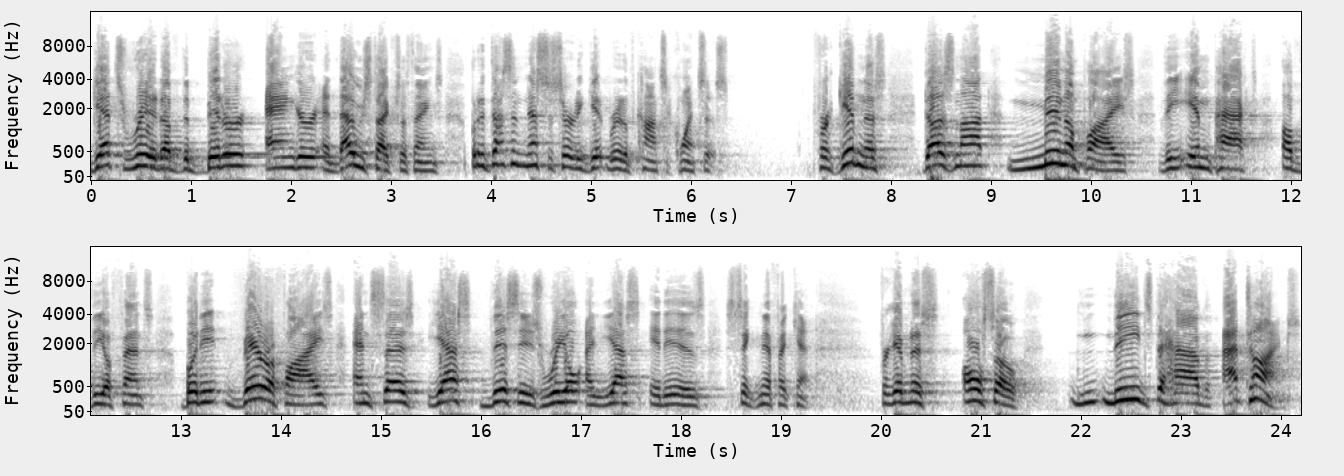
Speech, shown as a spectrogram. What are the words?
gets rid of the bitter anger and those types of things, but it doesn't necessarily get rid of consequences. Forgiveness does not minimize the impact of the offense, but it verifies and says, yes, this is real, and yes, it is significant. Forgiveness also needs to have, at times,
